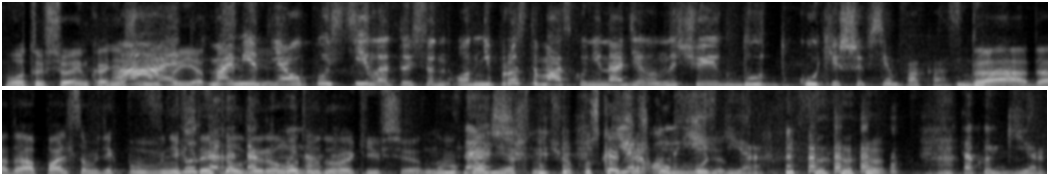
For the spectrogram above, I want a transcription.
Вот и все, им, конечно, а, этот неприятно. ним момент я упустила. То есть он, он не просто маску не надел, он еще и ду- кукиши всем показывал. Да, да, да, пальцем в них, в них Ну, тогда тыкал, так говорил, вот вы надо. дураки все. Ну, Знаешь, конечно, что, пускай гер, пешком он ходят. гер. Такой гер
